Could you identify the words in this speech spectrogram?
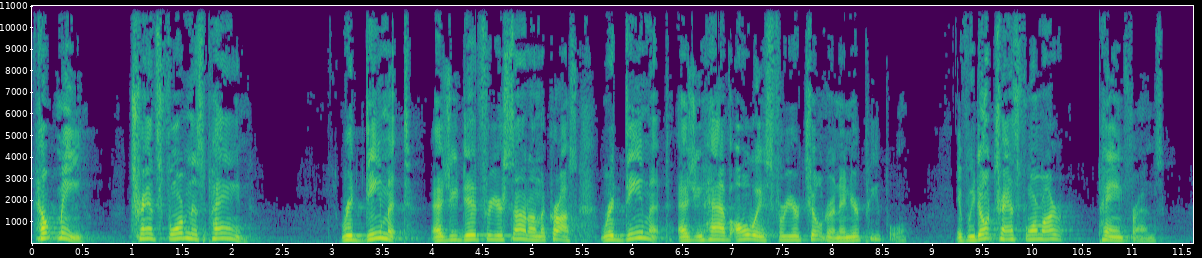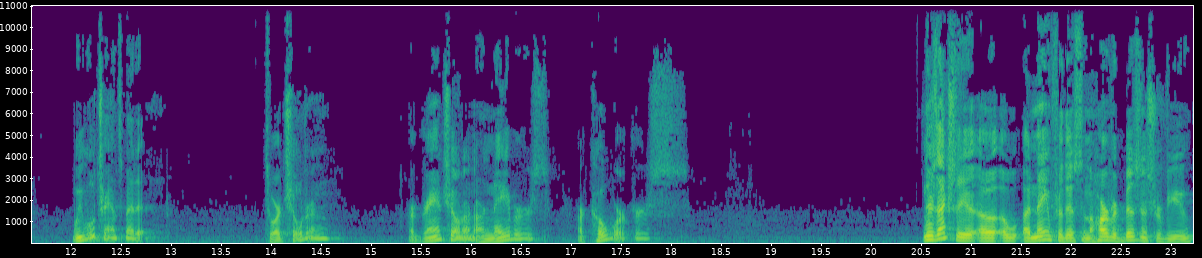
Help me. Transform this pain. Redeem it as you did for your son on the cross. Redeem it as you have always for your children and your people. If we don't transform our pain, friends, we will transmit it to our children, our grandchildren, our neighbors, our coworkers. There's actually a, a, a, name for this in the Harvard Business Review.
